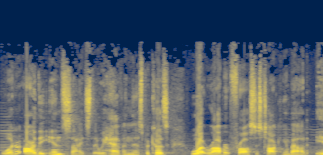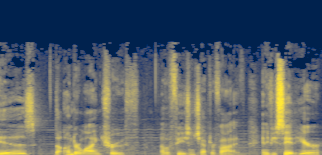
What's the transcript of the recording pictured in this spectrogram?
What are the insights that we have in this? Because what Robert Frost is talking about is the underlying truth of Ephesians chapter 5. And if you see it here,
